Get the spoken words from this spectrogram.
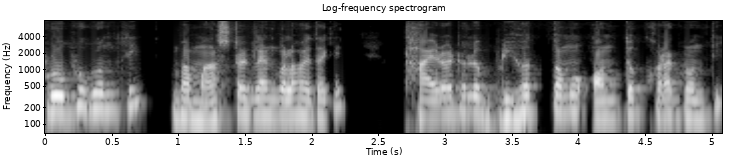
প্রভু গ্রন্থি বা মাস্টার গ্ল্যান্ড বলা হয়ে থাকে। থাইরয়েড হলো বৃহত্তম অন্তঃক্ষরা গ্রন্থি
